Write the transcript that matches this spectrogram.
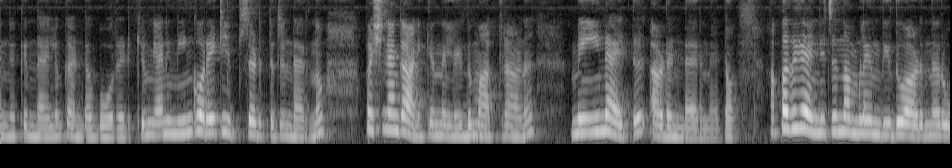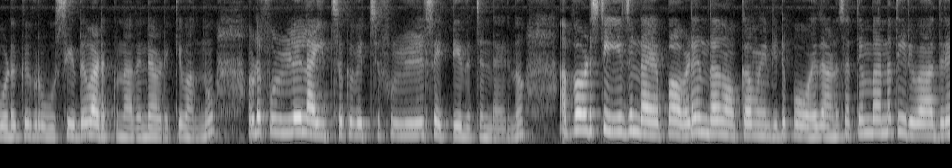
നിങ്ങൾക്ക് എന്തായാലും കണ്ട ബോറടിക്കും ഞാൻ ഇനിയും കുറേ ക്ലിപ്സ് എടുത്തിട്ടുണ്ടായിരുന്നു. പക്ഷെ ഞാൻ കാണിക്കുന്നില്ല. ഇത് മാത്രമാണ് മെയിനായിട്ട് അവിടെ ഉണ്ടായിരുന്നത് കേട്ടോ. അപ്പോൾ അത് കഴിഞ്ഞിട്ട് നമ്മൾ എന്ത് ചെയ്തു? അവിടുന്ന് റോഡൊക്കെ ക്രോസ് ചെയ്ത് വടക്കുന്നതിന്റെ അവിടേക്ക് വന്നു. അവിടെ ഫുള്ള് ലൈറ്റ്സ് ഒക്കെ വെച്ച് ഫുൾ സെറ്റ് ചെയ്തിട്ടുണ്ടായിരുന്നു. അപ്പോൾ അവിടെ സ്റ്റേജ് ഉണ്ടായപ്പോൾ അവിടെ എന്താ നോക്കാൻ വേണ്ടിയിട്ട് പോയതാണ്. സത്യം പറഞ്ഞാൽ തിരുവാതിര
